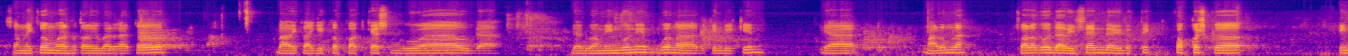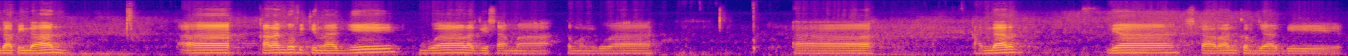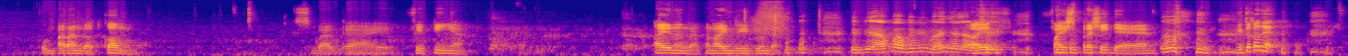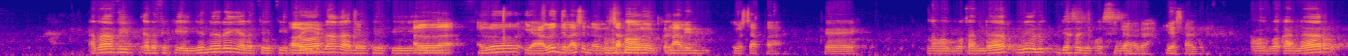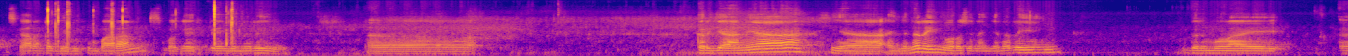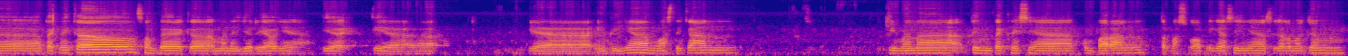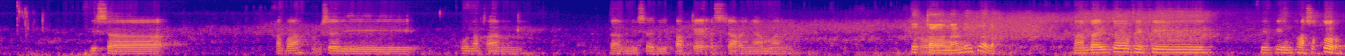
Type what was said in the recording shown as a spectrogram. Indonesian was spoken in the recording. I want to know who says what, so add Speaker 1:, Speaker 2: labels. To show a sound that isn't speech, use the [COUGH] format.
Speaker 1: Assalamualaikum warahmatullahi wabarakatuh. Balik lagi ke podcast gua udah udah dua minggu nih gua nggak bikin-bikin. Ya malum lah. Soalnya gua udah resign dari detik, fokus ke pindah-pindahan. Eh, sekarang gue bikin lagi, gua lagi sama temen gua eh Kandar. Dia sekarang kerja di kumparan.com sebagai VP-nya. Ayo Nanda, kenalin diri dulu Nanda. [LAUGHS]
Speaker 2: Pipi apa? Pipi banyak kan?
Speaker 1: Oh iya, Vice President. [LAUGHS] gitu kan ya?
Speaker 2: ada pipi, ada pipi engineering, ada pipi
Speaker 1: Oh, iya.
Speaker 2: product, ada pipi.
Speaker 1: Lu, lu ya lu jelasin dulu sambil
Speaker 2: Oh,
Speaker 1: lu
Speaker 2: gitu.
Speaker 1: kenalin lu siapa.
Speaker 2: Oke. Nama gua Kandar. Ini udah biasa aja posisinya.
Speaker 1: Udah, udah, biasa aja.
Speaker 2: Nama gua Kandar. Sekarang kerja di Kumparan sebagai pipi engineering. Eh, kerjaannya ya engineering, ngurusin engineering dari mulai eh, technical sampai ke manajerialnya. Ya, ya, ya intinya memastikan gimana tim teknisnya kumparan termasuk aplikasinya segala macam bisa apa bisa digunakan dan bisa dipakai secara nyaman.
Speaker 1: Tuh kalau Nanda itu apa?
Speaker 2: Nanda itu VP VP infrastruktur.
